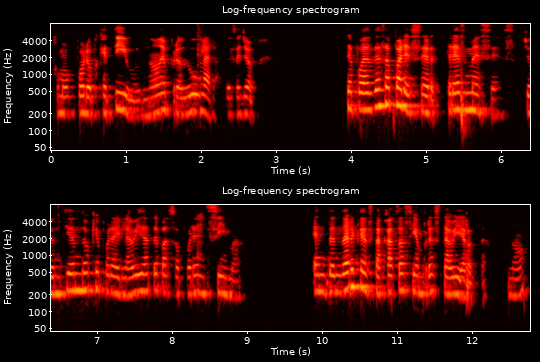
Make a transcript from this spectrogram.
como por objetivos, ¿no? De producto, claro. qué sé yo. Te puedes desaparecer tres meses. Yo entiendo que por ahí la vida te pasó por encima. Entender que esta casa siempre está abierta, ¿no?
